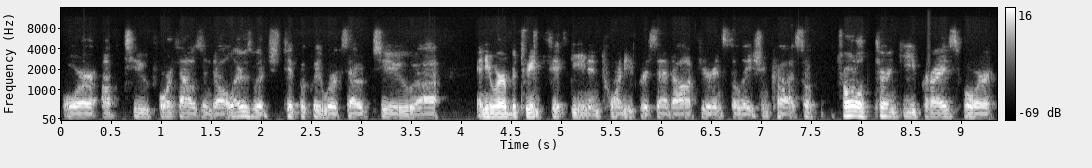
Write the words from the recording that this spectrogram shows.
or up to $4,000, which typically works out to uh, anywhere between 15 and 20% off your installation cost. So total turnkey price for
